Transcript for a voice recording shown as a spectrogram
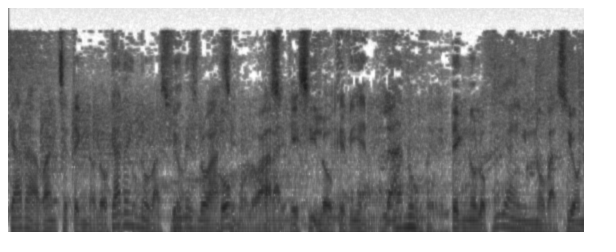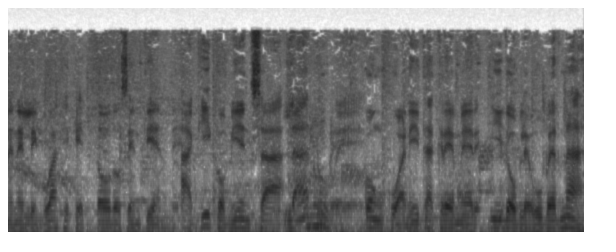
Cada avance tecnológico, cada innovación es lo hace, cómo lo hace, para qué sí lo que viene. La nube, tecnología e innovación en el lenguaje que todos entienden. Aquí comienza La Nube con Juanita Kremer y W Bernal.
